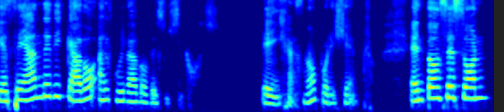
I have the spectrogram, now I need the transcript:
que se han dedicado al cuidado de sus hijos e hijas, ¿no? Por ejemplo. Entonces son,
